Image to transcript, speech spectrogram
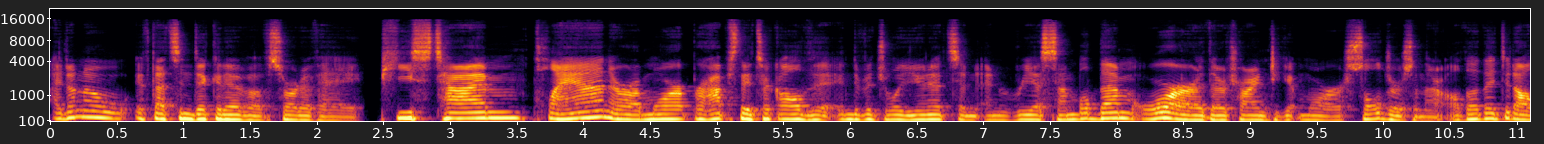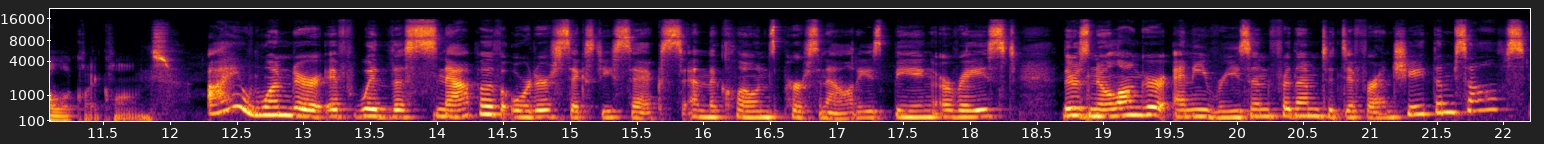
I don't know if that's indicative of sort of a peacetime plan or a more, perhaps they took all the individual units and, and reassembled them, or they're trying to get more soldiers in there, although they did all look like clones. I wonder if, with the snap of Order 66 and the clones' personalities being erased, there's no longer any reason for them to differentiate themselves.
